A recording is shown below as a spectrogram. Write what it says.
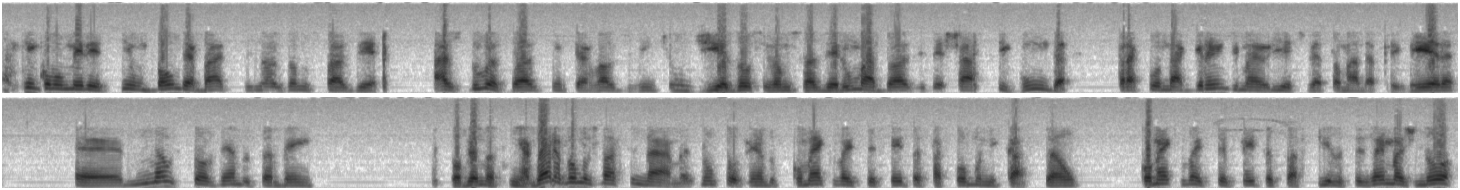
assim como merecia um bom debate se nós vamos fazer as duas doses com intervalo de 21 dias, ou se vamos fazer uma dose e deixar a segunda para quando a grande maioria tiver tomado a primeira. É, não estou vendo também, estou vendo assim, agora vamos vacinar, mas não estou vendo como é que vai ser feita essa comunicação, como é que vai ser feita essa fila. Você já imaginou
